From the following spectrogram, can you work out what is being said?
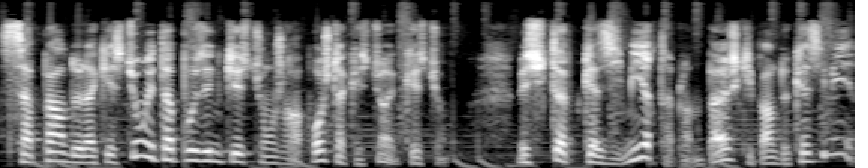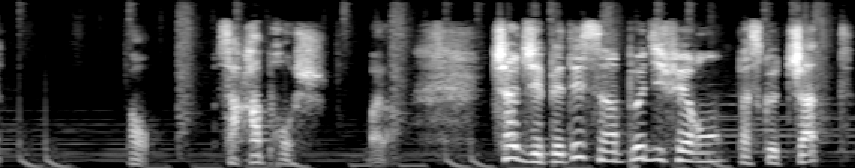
Ça parle de la question et t'as posé une question. Je rapproche ta question avec question. Mais si tu tapes Casimir, t'as plein de pages qui parlent de Casimir. Bon, ça rapproche. Voilà. Chat GPT c'est un peu différent parce que chat,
